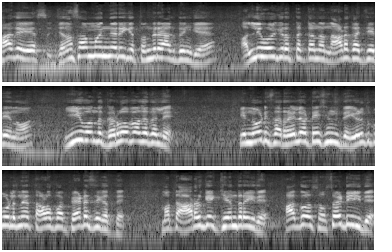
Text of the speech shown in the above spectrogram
ಹಾಗೆ ಜನಸಾಮಾನ್ಯರಿಗೆ ತೊಂದರೆ ಆಗ್ದಂಗೆ ಅಲ್ಲಿ ಹೋಗಿರತಕ್ಕಂಥ ನಾಡ ಕಚೇರಿಯನ್ನು ಈ ಒಂದು ಗರ್ವ ಭಾಗದಲ್ಲಿ, ಇಲ್ಲಿ ನೋಡಿ ಸರ್ ರೈಲ್ವೆ ಸ್ಟೇಷನ್ ಇದೆ, ಇಳಿದ ಕೂಡಲೇ ತಾಳಪ ಪೇಟೆ ಸಿಗುತ್ತೆ, ಮತ್ತು ಆರೋಗ್ಯ ಕೇಂದ್ರ ಇದೆ, ಹಾಗೂ ಸೊಸೈಟಿ ಇದೆ,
